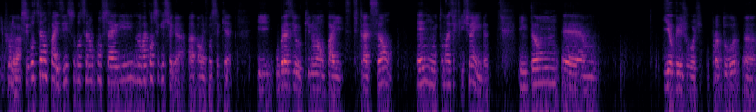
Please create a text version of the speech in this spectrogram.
Ir pro mundo. Se você não faz isso, você não consegue, não vai conseguir chegar aonde você quer. E o Brasil, que não é um país de tradição, é muito mais difícil ainda. Então, é, e eu vejo hoje o Pro Tour, ah,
